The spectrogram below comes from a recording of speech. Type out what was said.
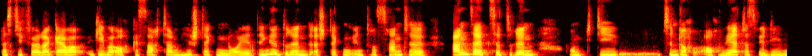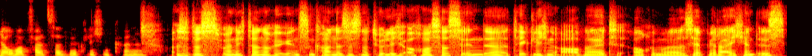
dass die Fördergeber auch gesagt haben, hier stecken neue Dinge drin, da stecken interessante Ansätze drin und die sind doch auch wert, dass wir die in der Oberpfalz verwirklichen können. Also das, wenn ich da noch ergänzen kann, das ist natürlich auch was, was in der täglichen Arbeit auch immer sehr bereichernd ist,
